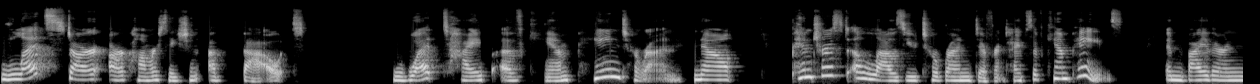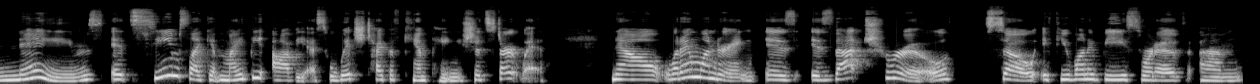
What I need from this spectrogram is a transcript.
let's start our conversation about what type of campaign to run. Now, Pinterest allows you to run different types of campaigns. And by their names, it seems like it might be obvious which type of campaign you should start with. Now, what I'm wondering is, is that true? So, if you want to be sort of um,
